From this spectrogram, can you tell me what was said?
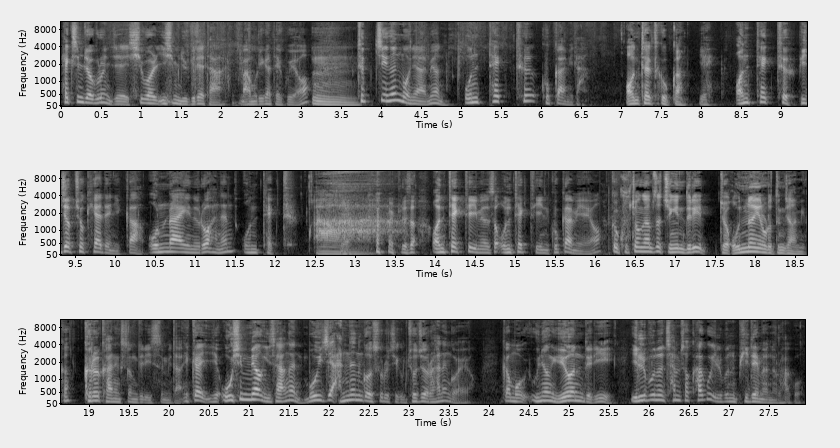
핵심적으로 이제 10월 26일에 다 마무리가 되고요. 음, 특징은 뭐냐면 온택트 국감이다. 언택트 국감. 예. 언택트 비접촉해야 되니까 온라인으로 하는 온택트. 아, 그래서 언택트이면서 온택트인 국감이에요. 그 국정감사 증인들이 저 온라인으로 등장합니까? 그럴 가능성들이 있습니다. 그러니까 이제 50명 이상은 모이지 않는 것으로 지금 조절을 하는 거예요. 그러니까 뭐 운영위원들이 일부는 참석하고 일부는 비대면으로 하고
